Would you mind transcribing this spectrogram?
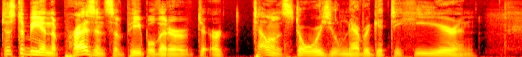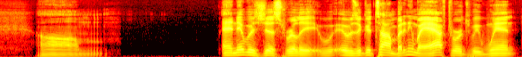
just to be in the presence of people that are, are telling stories you'll never get to hear. And, um, and it was just really, it was a good time. But anyway, afterwards we went,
